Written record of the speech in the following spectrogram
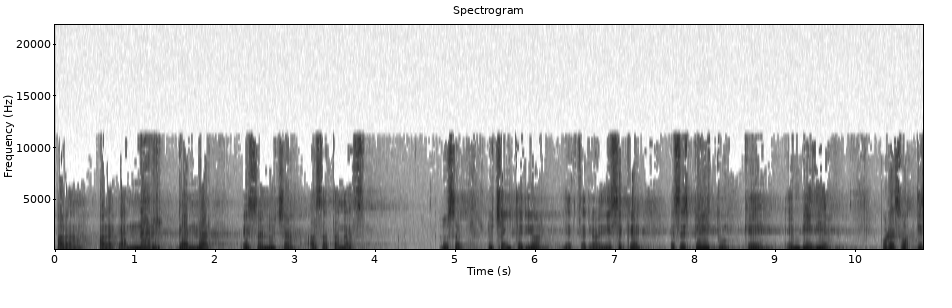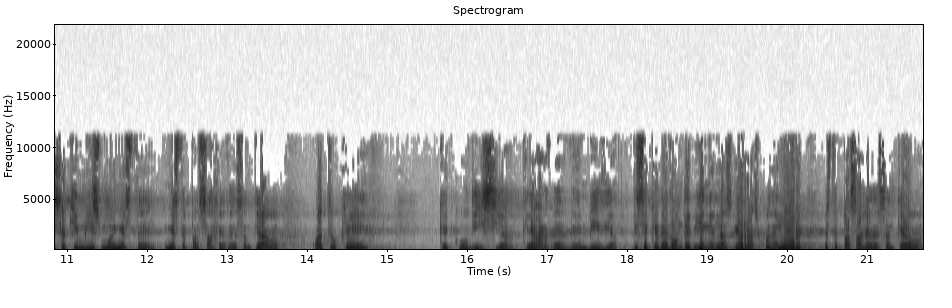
para, para ganar, ganar esa lucha a Satanás. Lucha, lucha interior y exterior. Y dice que ese espíritu que envidia, por eso dice aquí mismo en este, en este pasaje de Santiago 4 que, que codicia, que arde de envidia. Dice que de dónde vienen las guerras. Pueden leer este pasaje de Santiago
